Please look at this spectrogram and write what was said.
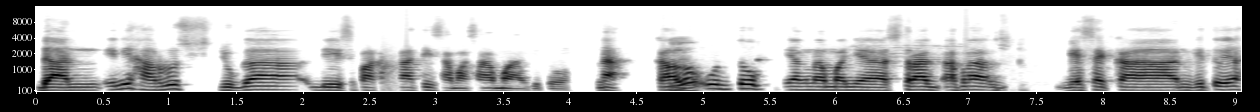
dan ini harus juga disepakati sama-sama gitu. Nah, kalau untuk yang namanya strug apa gesekan gitu ya,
